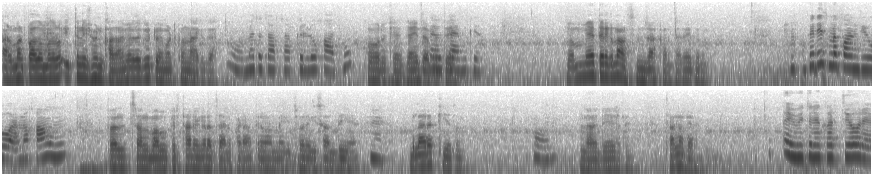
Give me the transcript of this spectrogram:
और मेरे पास मतलब इतनी शुन खाता है मेरे तो गिट्टो मटकन लाग गया और मैं तो चार चार किलो खा दूँ और क्या जाई तो बते मैं तेरे को ना समझा करता रहे करूँ? फिर इसमें कौन सी वो है? मैं खाऊँ। पर चल बाबू फिर थारे घर चल पड़ा तेरे मामे की छोरे की शादी है। बुला रखी है तुम और? ला देख ले। चल ना फिर। ये भी इतने खर्चे हो रहे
